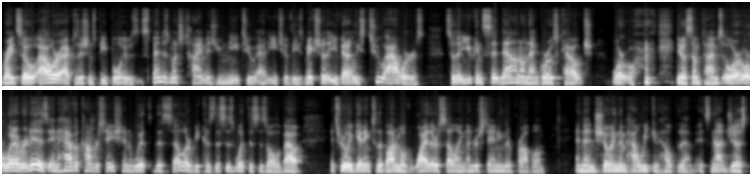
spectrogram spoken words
Right. So our acquisitions people, it was spend as much time as you need to at each of these. Make sure that you've got at least two hours so that you can sit down on that gross couch or, or you know, sometimes or or whatever it is and have a conversation with the seller because this is what this is all about it's really getting to the bottom of why they're selling, understanding their problem, and then showing them how we can help them. It's not just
